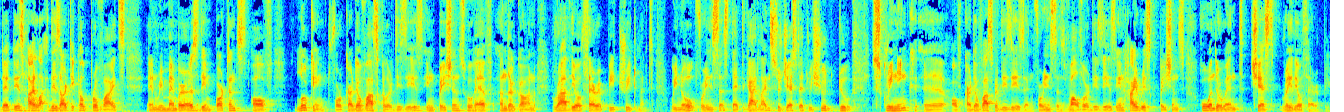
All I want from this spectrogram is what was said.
that this, highlight, this article provides and remembers the importance of looking for cardiovascular disease in patients who have undergone radiotherapy treatment. We know, for instance, that the guidelines suggest that we should do screening uh, of cardiovascular disease and, for instance, valvular disease in high risk patients who underwent chest radiotherapy.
